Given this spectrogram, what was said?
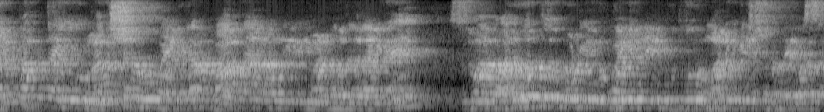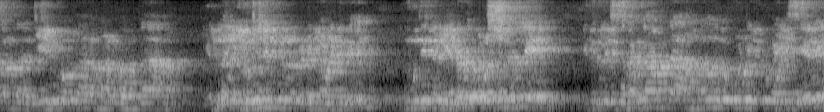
ಎಪ್ಪತ್ತೈದು ಲಕ್ಷ ರೂಪಾಯಿಗಳ ವಾಗ್ದಾನವನ್ನು ಇಲ್ಲಿ ಮಾಡುವುದರಾಗಿದೆ ಸುಮಾರು ಅರವತ್ತು ಕೋಟಿ ರೂಪಾಯಿಯಲ್ಲಿ ಪುತ್ತೂರು ಮಾಲಿಕೇಶ್ವರ ದೇವಸ್ಥಾನದ ಜೀರ್ಣೋದ್ಧಾರ ಮಾಡುವಂತಹ ಎಲ್ಲ ಯೋಜನೆಗಳನ್ನು ರೆಡಿ ಮಾಡಿದೆ ಮುಂದಿನ ಎರಡು ವರ್ಷದಲ್ಲಿ ಇದರಲ್ಲಿ ಸರ್ಕಾರದ ಹನ್ನೊಂದು ಕೋಟಿ ರೂಪಾಯಿ ಸೇರಿ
